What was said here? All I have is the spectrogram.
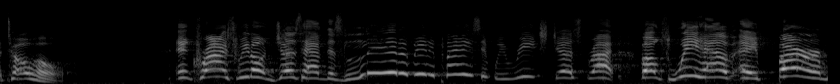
a toehold. In Christ, we don't just have this little bitty place if we reach just right. Folks, we have a firm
